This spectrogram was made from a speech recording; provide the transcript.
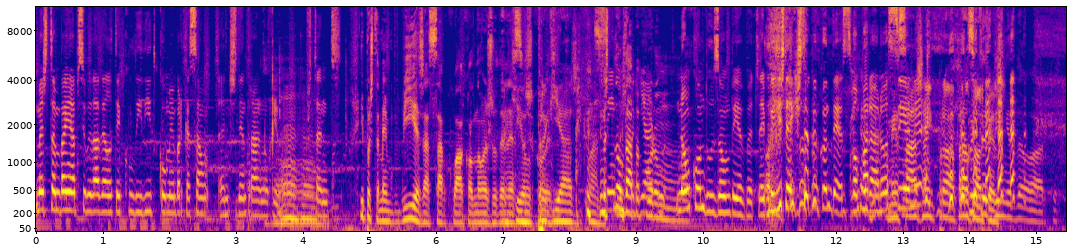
mas também há a possibilidade dela ter colidido com uma embarcação antes de entrar no rio. Uhum. Portanto, E depois também bebia, já se sabe que o álcool não ajuda Aquilo nessas para coisas. guiar, claro. Mas sim, não dá para para pôr um- Não conduzam bêbados. É por isto é isto que acontece. Vão parar ao cena. Mensagem para, para as orcas. Coitadinha da orca.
